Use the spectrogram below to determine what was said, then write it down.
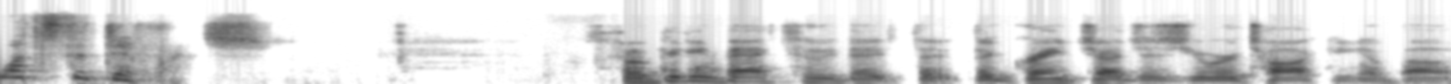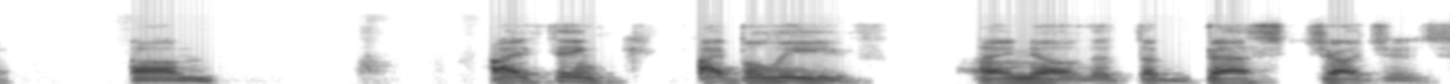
What's the difference? So, getting back to the, the, the great judges you were talking about, um, I think, I believe, I know that the best judges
